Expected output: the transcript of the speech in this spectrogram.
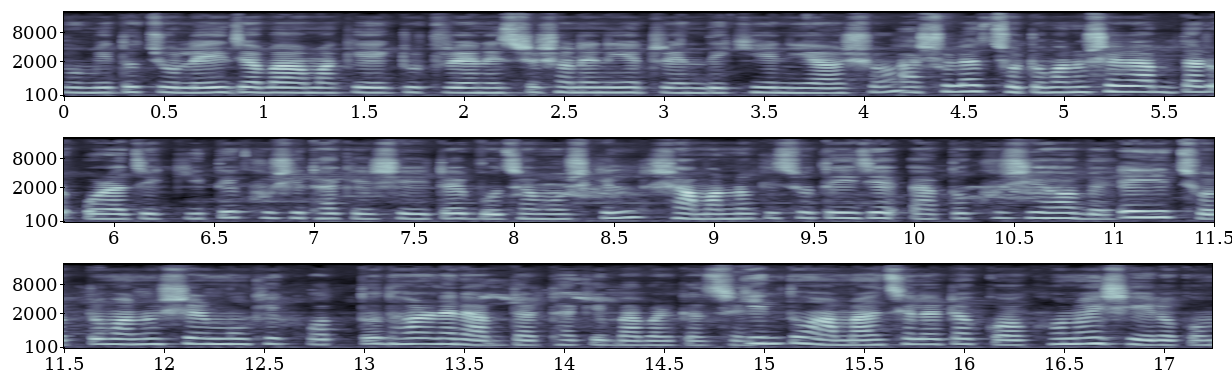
তুমি তো চলেই যাবা, আমাকে একটু ট্রেন স্টেশনে নিয়ে ট্রেন দেখিয়ে নিয়ে আসো। আসলে ছোট মানুষের আবদার, ওরা যে কিতে খুশি থাকে সেইটাই বোঝা মুশকিল। সামান্য কিছুতেই যে এত খুশি হবে, এই ছোট্ট মানুষের মুখে কত ধরনের আবদার থাকে বাবার কাছে। কিন্তু আমার ছেলেটা কখনোই সেই রকম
